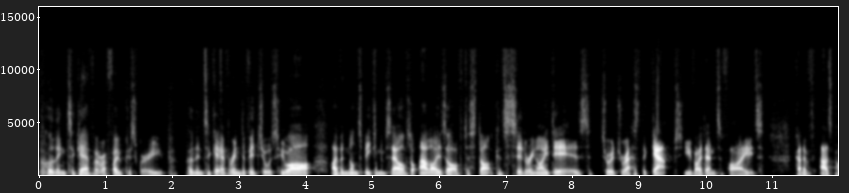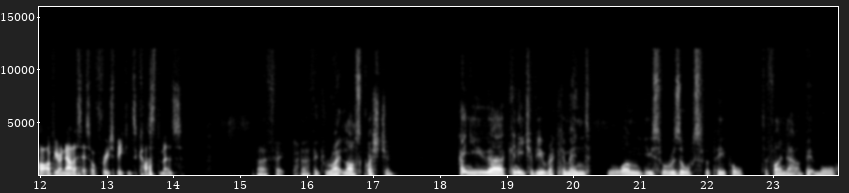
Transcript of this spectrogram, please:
pulling together a focus group, pulling together individuals who are either non speaking themselves or allies of to start considering ideas to address the gaps you've identified kind of as part of your analysis or through speaking to customers. Perfect, perfect. Right, last question. Can you, uh, can each of you recommend one useful resource for people to find out a bit more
